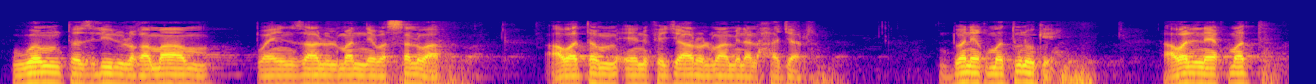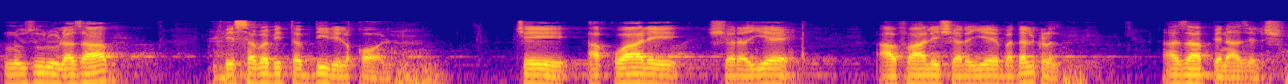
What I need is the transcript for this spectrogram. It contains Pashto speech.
اووم، تذلیل الغمام و انزال المن و السلوى او اتم، انفجار الماء من الحجر دو نقمتونو کې اول نقمت نزول العذاب بسبب تبديل القول چې اقوال شرعیه افعال شرعیه بدل کړل عذاب په نازل شو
